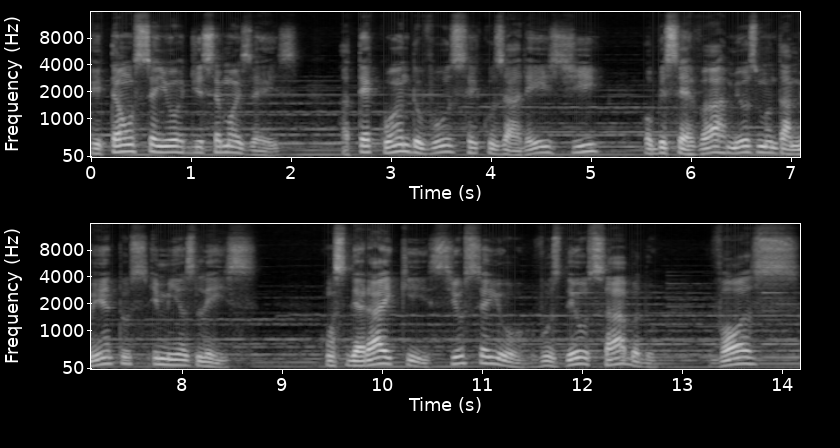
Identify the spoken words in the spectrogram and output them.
Então o Senhor disse a Moisés: Até quando vos recusareis de observar meus mandamentos e minhas leis? Considerai que, se o Senhor vos deu o sábado, vós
